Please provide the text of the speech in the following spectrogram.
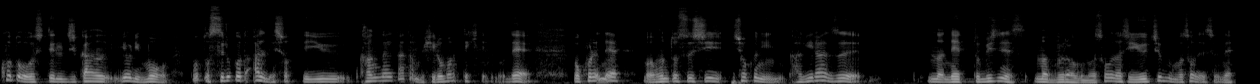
ことをしてる時間よりももっとすることあるでしょっていう考え方も広まってきてるのでもうこれね、まあ、本当寿司職人に限らずまあ、ネットビジネス、まあ、ブログもそうだし、YouTube もそうですよね。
